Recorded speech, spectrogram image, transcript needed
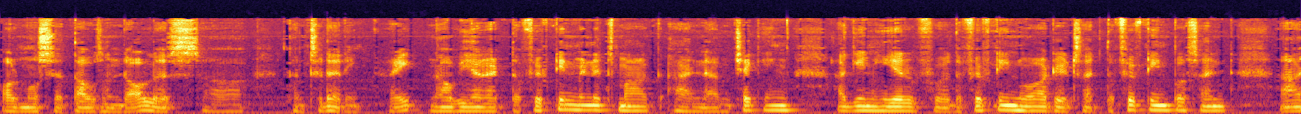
almost a thousand dollars. Uh, considering right? Now we are at the 15 minutes mark and I'm checking again here for the 15 watt it's at the 15 percent uh,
